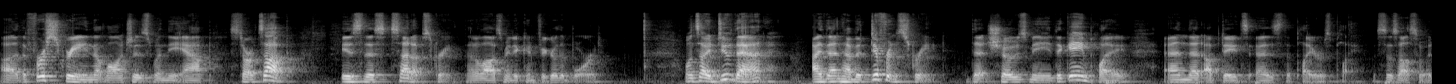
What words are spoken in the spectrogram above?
uh, the first screen that launches when the app starts up is this setup screen that allows me to configure the board. Once I do that, I then have a different screen that shows me the gameplay and that updates as the players play. This is also a,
